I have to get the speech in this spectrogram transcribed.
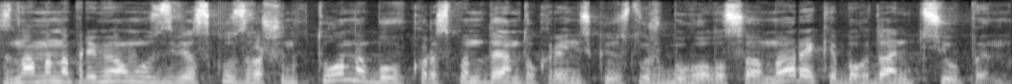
З нами на прямому зв'язку з Вашингтона був кореспондент Української служби голосу Америки Богдан Цюпин.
